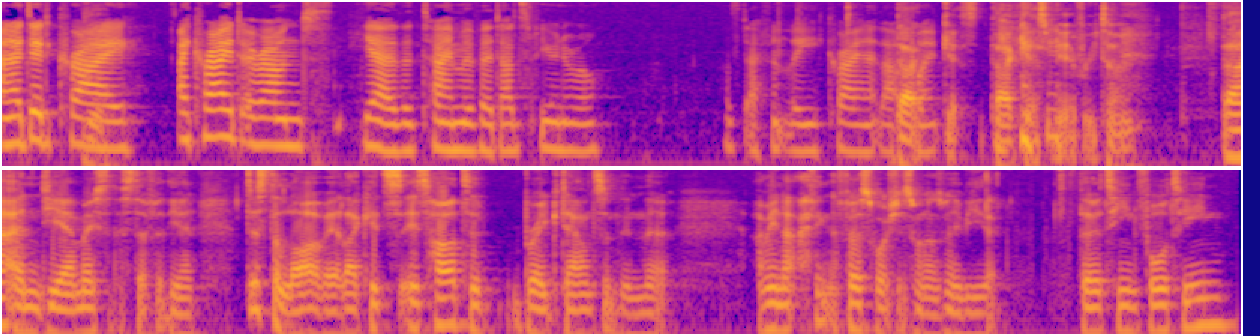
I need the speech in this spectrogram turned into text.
and I did cry. Yeah. I cried around yeah the time of her dad's funeral. I was definitely crying at that, that point. Gets, that gets me every time. That and yeah, most of the stuff at the end, just a lot of it. Like it's it's hard to break down something that. I mean, I think the first watch this when I was maybe like 13, 14,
